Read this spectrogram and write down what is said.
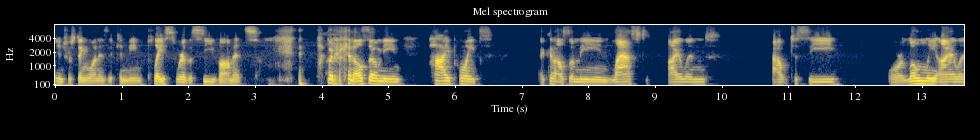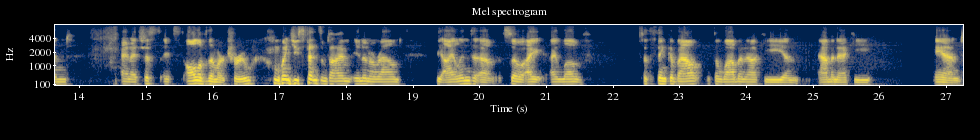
interesting one is it can mean place where the sea vomits, but it can also mean high point. It can also mean last island out to sea or lonely island. And it's just it's all of them are true when you spend some time in and around the island. Um, so I I love to think about the Wabanaki and Abenaki and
